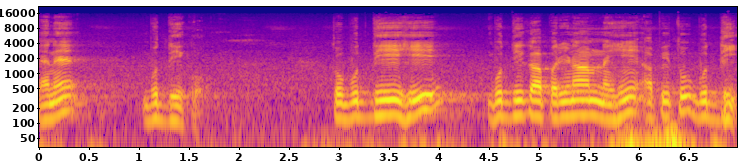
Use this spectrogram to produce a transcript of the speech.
यानी बुद्धि को। तो बुद्धि ही, बुद्धि का परिणाम नहीं, अपितु बुद्धि।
